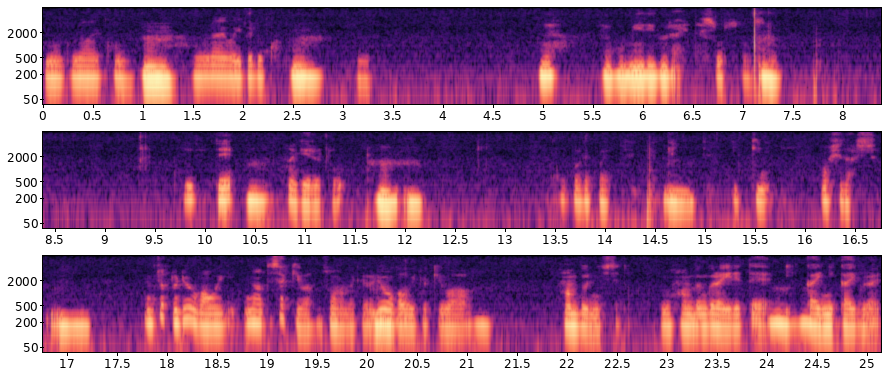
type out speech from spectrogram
このぐらいかな。うん。このぐらいは入れるか。うん。ね。5ミリぐらいそうそうそう。うん。入れて、うん。上げると、うんうんここでこうやって、うん。一気に。押し出しちゃう。ん。う。でもちょっと量が多いなって、さっきはそうなんだけど、うん。量が多いときは、半分にしてた。もう半分ぐらい入れて、うん。1回、2回ぐらいで、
